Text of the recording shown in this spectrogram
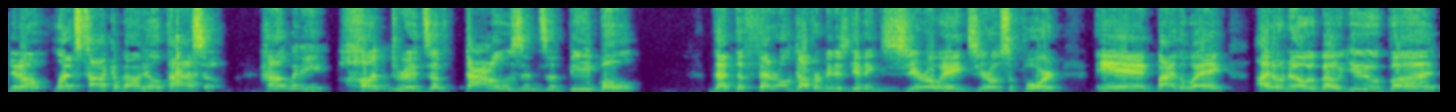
You know, let's talk about El Paso. How many hundreds of thousands of people that the federal government is giving zero aid, zero support? And by the way, I don't know about you, but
